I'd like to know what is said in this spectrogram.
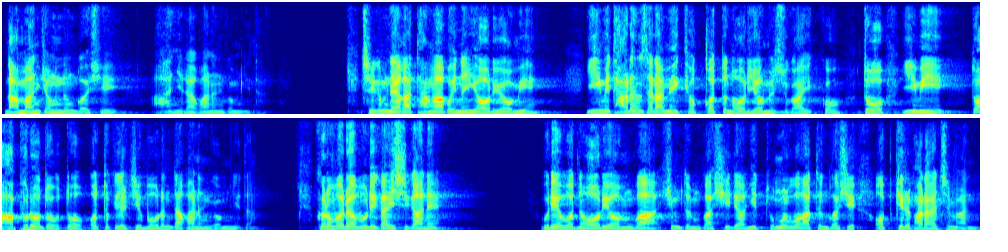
나만 겪는 것이 아니라고 하는 겁니다. 지금 내가 당하고 있는 이 어려움이 이미 다른 사람이 겪었던 어려움일 수가 있고 또 이미 또 앞으로도 또 어떻게 될지 모른다고 하는 겁니다. 여러분 우리가 이 시간에 우리의 모든 어려움과 힘듦과 시련, 이 동물과 같은 것이 없기를 바라지만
